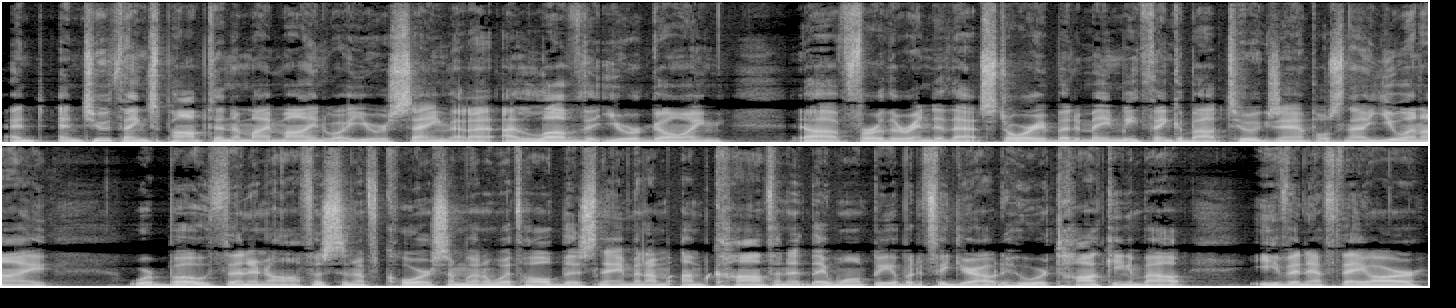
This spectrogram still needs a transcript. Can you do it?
And and two things popped into my mind while you were saying that. I, I love that you were going uh, further into that story, but it made me think about two examples. Now, you and I were both in an office, and of course, I'm going to withhold this name, and I'm, I'm confident they won't be able to figure out who we're talking about, even if they are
